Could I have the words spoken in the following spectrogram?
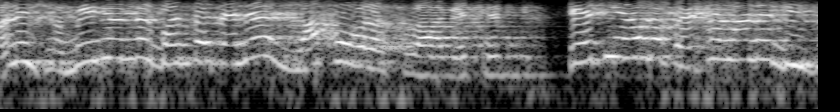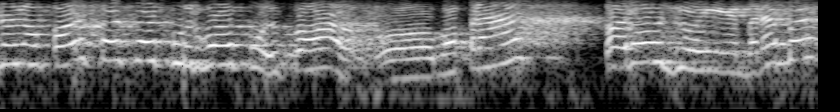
અને જમીનની અંદર બનતા તેને લાખો વર્ષ લાગે છે. તેથી આપણે પેટ્રોલ અને ડીઝલનો કરકસરપૂર્વક વપરાશ કરવો જોઈએ, બરાબર?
